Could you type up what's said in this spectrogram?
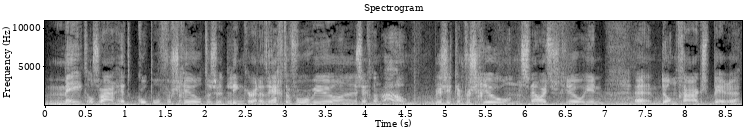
meet als het ware het koppelverschil tussen het linker en het rechter voorwiel. En zegt dan, nou, er zit een verschil, een snelheidsverschil in. En dan ga ik sperren.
